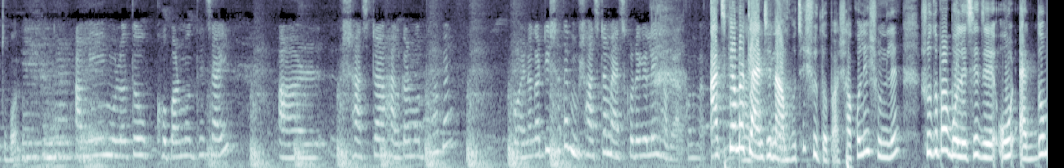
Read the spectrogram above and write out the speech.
একটু বলো। আমি মূলত খোপার মধ্যে চাই আর শ্বাসটা হালকার মধ্যে হবে। গয়নাগাটির সাথে সাজটা ম্যাচ করে গেলেই হবে, আর কোনো আজকে আমার ক্লায়েন্টের নাম হচ্ছে সুতপা। সকলেই শুনলেন। সুতপা বলেছে যে, ও একদম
